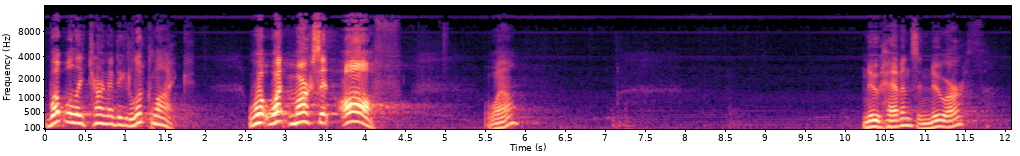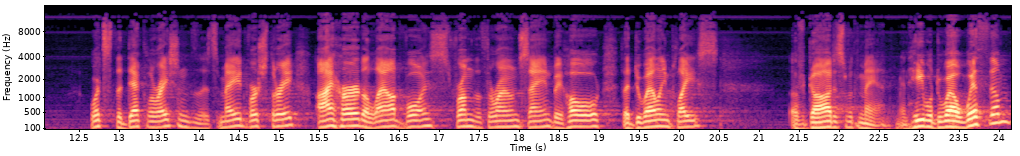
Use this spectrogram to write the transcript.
What will eternity look like? What, what marks it off? Well, new heavens and new earth. What's the declaration that's made? Verse 3 I heard a loud voice from the throne saying, Behold, the dwelling place of God is with man, and he will dwell with them,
